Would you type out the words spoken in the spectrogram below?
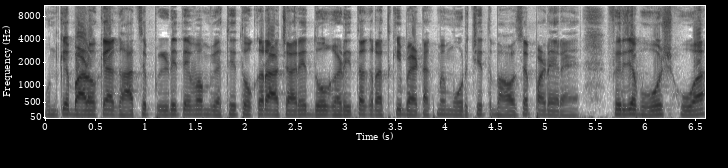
उनके बाढ़ों के आघात से पीड़ित एवं व्यथित होकर आचार्य दो घड़ी तक रथ की बैठक में मूर्छित भाव से पड़े रहे। फिर जब होश हुआ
